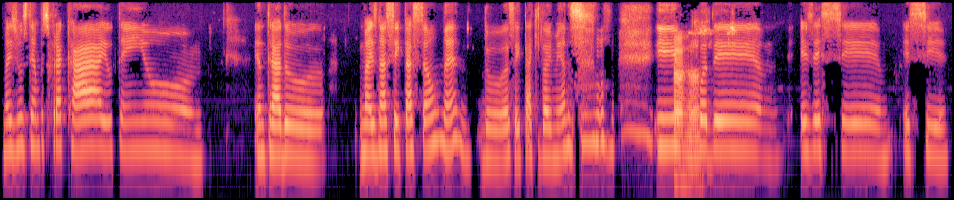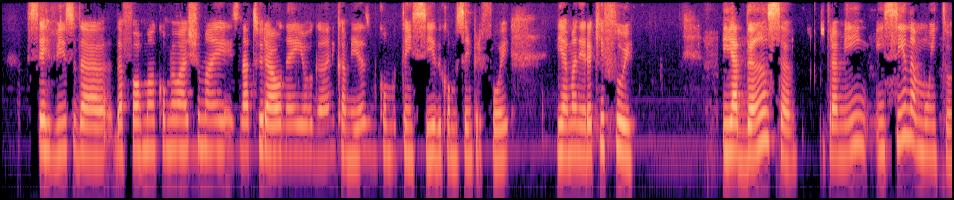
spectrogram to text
Mas de uns tempos para cá eu tenho entrado mais na aceitação, né? Do aceitar que dói menos. e uhum. poder exercer esse serviço da, da forma como eu acho mais natural, né? E orgânica mesmo, como tem sido, como sempre foi. E a maneira que flui. E a dança, para mim, ensina muito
